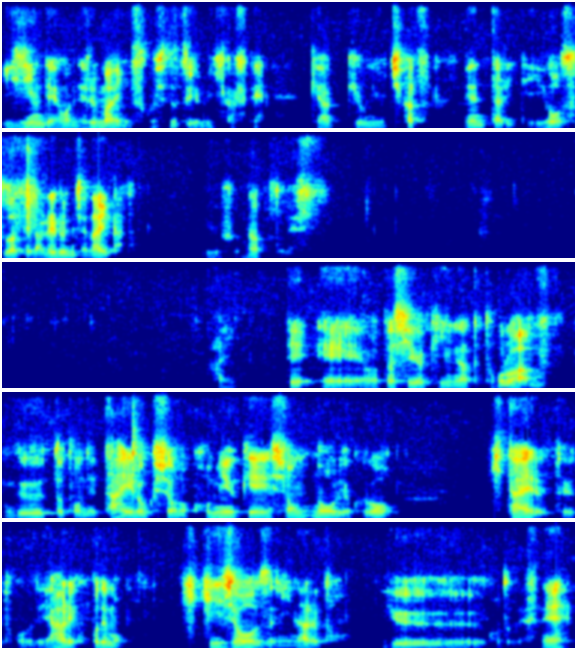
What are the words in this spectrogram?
偉人伝は寝る前に少しずつ読み聞かせて、逆境に打ち勝つメンタリティを育てられるんじゃないかというふうなことです。はい。で、えー、私が気になったところは、ぐーっと飛んで第6章のコミュニケーション能力を鍛えるというところで、やはりここでも聞き上手になるということですね。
